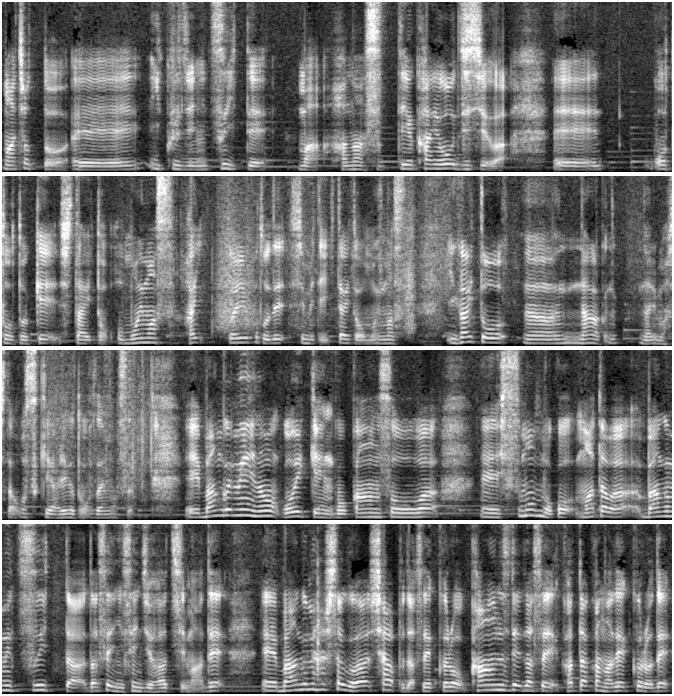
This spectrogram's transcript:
まあちょっと、えー、育児についてまあ話すっていう会を次週は、えー、お届けしたいと思います。はい。ということで、締めていきたいと思います。意外と、うん、長くなりました。お付き合いありがとうございます。えー、番組へのご意見、ご感想は、えー、質問箱、または番組ツイッター、出せ2018まで、えー、番組ハッシュタグは、シャープ出せ黒、漢字で出せ、カタカナで黒で、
